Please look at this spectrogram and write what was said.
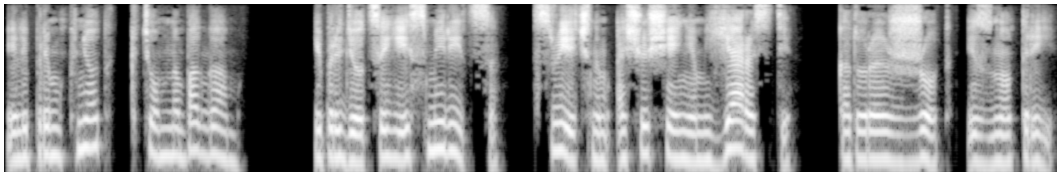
или примкнет к темным богам. И придется ей смириться с вечным ощущением ярости, которое жжет изнутри.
